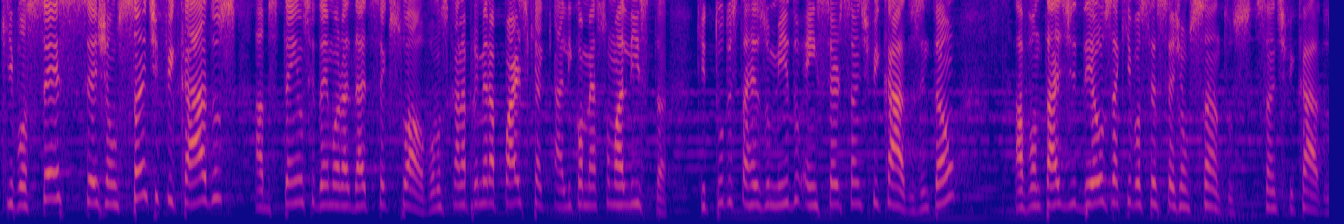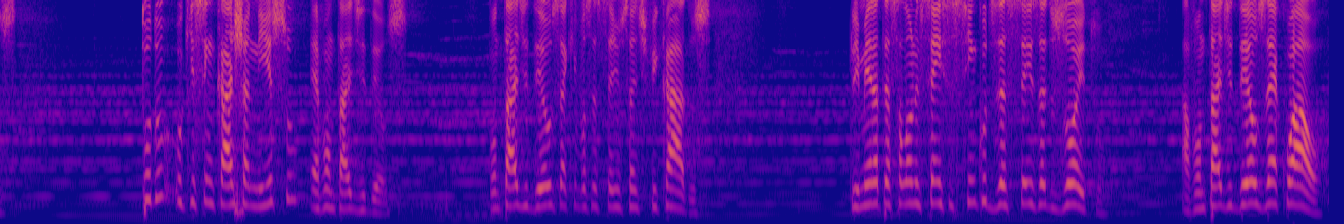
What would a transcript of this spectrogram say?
que vocês sejam santificados, abstenham-se da imoralidade sexual. Vamos ficar na primeira parte, que ali começa uma lista, que tudo está resumido em ser santificados. Então, a vontade de Deus é que vocês sejam santos, santificados. Tudo o que se encaixa nisso é vontade de Deus. Vontade de Deus é que vocês sejam santificados. 1 Tessalonicenses 5, 16 a 18. A vontade de Deus é qual?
